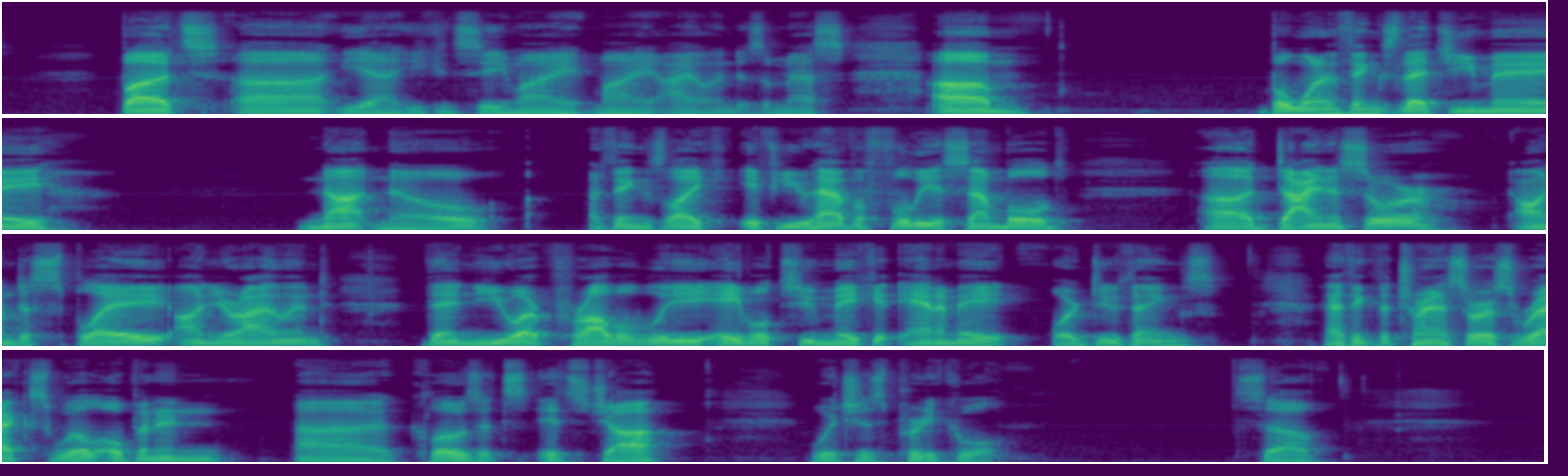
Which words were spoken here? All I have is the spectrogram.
but uh, yeah, you can see my my island is a mess. Um, but one of the things that you may not know are things like if you have a fully assembled uh, dinosaur on display on your island, then you are probably able to make it animate or do things. I think the Tyrannosaurus Rex will open and uh, close its its jaw, which is pretty cool. So,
